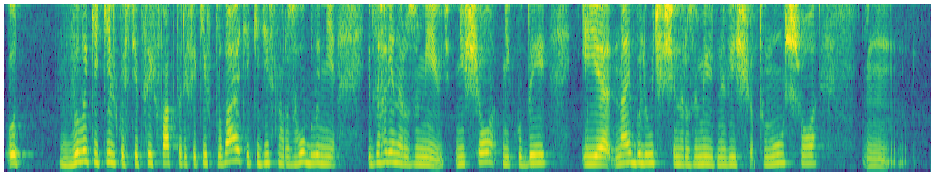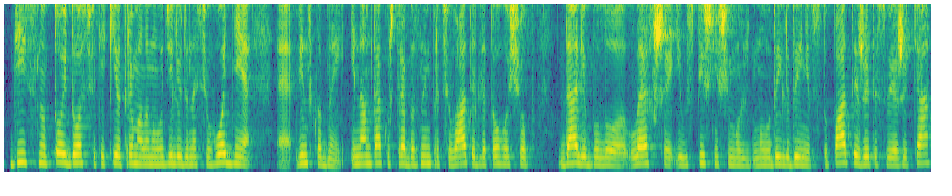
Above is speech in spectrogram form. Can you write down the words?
От великій кількості цих факторів, які впливають, які дійсно розгублені і взагалі не розуміють ні що, нікуди. І найболючіше не розуміють навіщо. Тому що дійсно той досвід, який отримали молоді люди на сьогодні, е, він складний. І нам також треба з ним працювати для того, щоб далі було легше і успішніше молодій людині вступати, жити своє життя.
